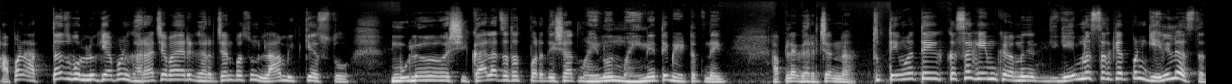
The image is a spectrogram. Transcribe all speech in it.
आपण आत्ताच बोललो की आपण घराच्या बाहेर घरच्यांपासून लांब इतके असतो. मुलं शिकायला जातात परदेशात महिनोन महिने ते भेटत नाहीत आपल्या घरच्यांना. तर तेव्हा ते कसं गेम खेळ म्हणजे गेम नसतात खेळत पण गेलेले असतात.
